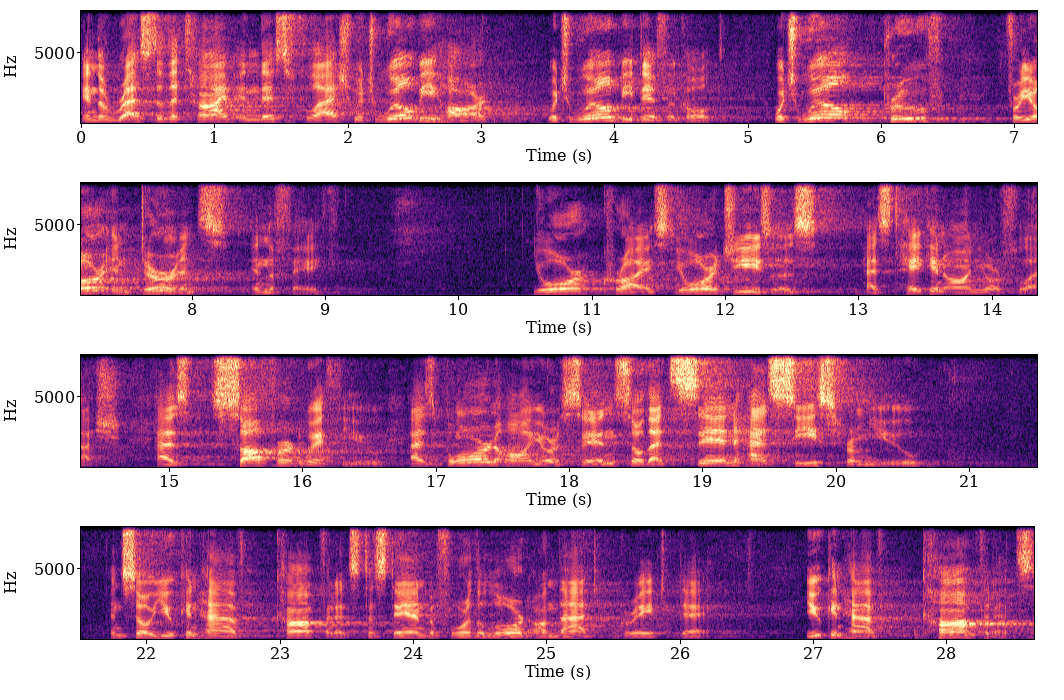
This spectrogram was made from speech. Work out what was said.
in the rest of the time in this flesh, which will be hard, which will be difficult, which will prove for your endurance in the faith, your Christ, your Jesus, has taken on your flesh, has suffered with you, has borne all your sins, so that sin has ceased from you. And so you can have confidence to stand before the Lord on that great day. You can have confidence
